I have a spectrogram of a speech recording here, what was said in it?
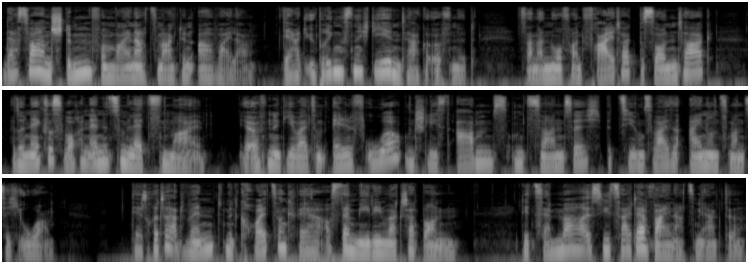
Das waren Stimmen vom Weihnachtsmarkt in Ahrweiler. Der hat übrigens nicht jeden Tag geöffnet, sondern nur von Freitag bis Sonntag, also nächstes Wochenende zum letzten Mal. Er öffnet jeweils um 11 Uhr und schließt abends um 20 bzw. 21 Uhr. Der dritte Advent mit Kreuz und Quer aus der Medienwerkstatt Bonn. Dezember ist die Zeit der Weihnachtsmärkte.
